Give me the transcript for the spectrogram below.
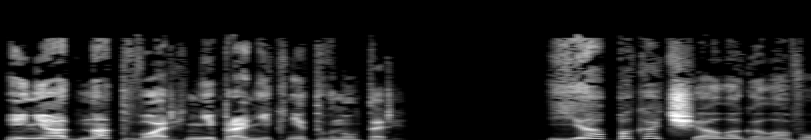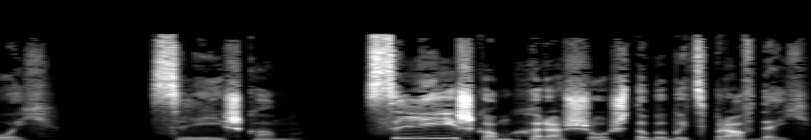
и ни одна тварь не проникнет внутрь. Я покачала головой. Слишком. Слишком хорошо, чтобы быть правдой.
